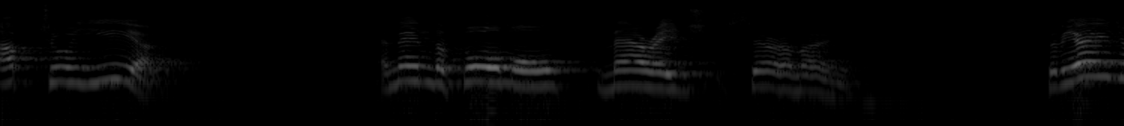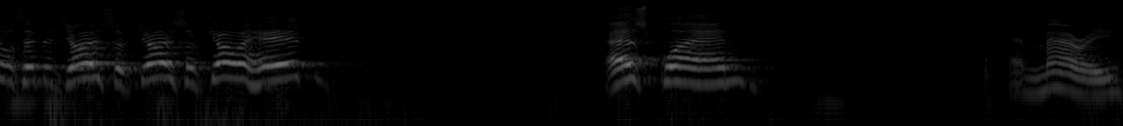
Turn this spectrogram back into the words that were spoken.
up to a year. And then the formal marriage ceremony. So the angel said to Joseph, Joseph, go ahead as planned and marry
